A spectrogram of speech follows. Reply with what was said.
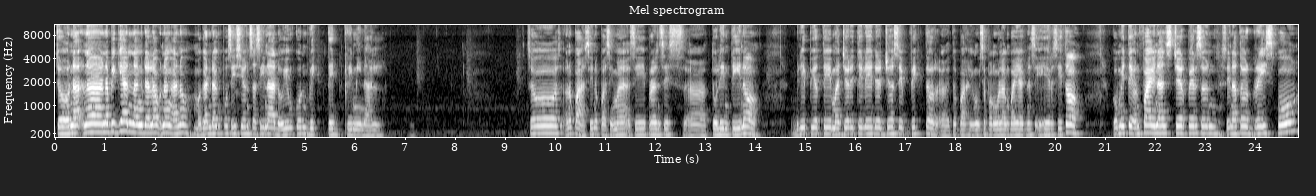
So na, na nabigyan ng dalaw ng ano magandang posisyon sa Senado yung convicted criminal. So ano pa sino pa si Ma, si Francis ah, Tolentino. Deputy Majority Leader Joseph Victor, ah, ito pa, yung isa pang walang bayag na si Ejercito. Committee on Finance Chairperson Senator Grace Poe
